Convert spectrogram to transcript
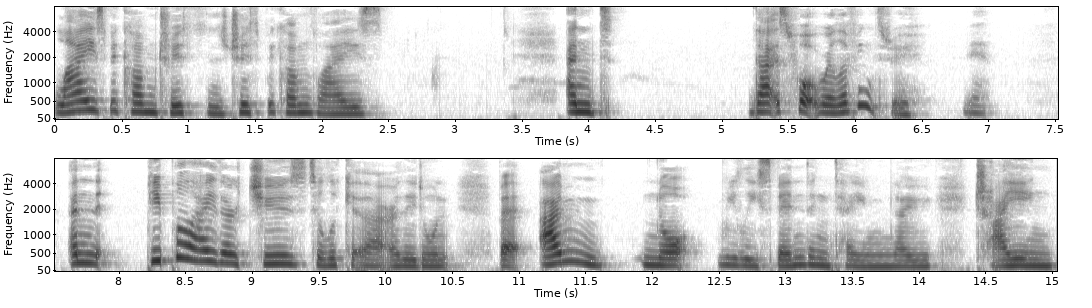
lies become truth, and truth becomes lies. And that's what we're living through. Yeah. And people either choose to look at that or they don't. But I'm not really spending time now trying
